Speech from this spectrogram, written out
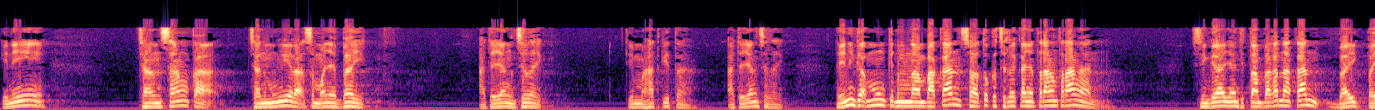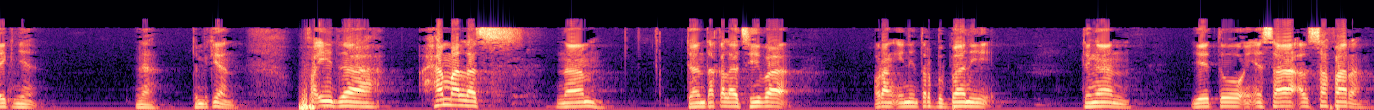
ini Jangan sangka, jangan mengira semuanya baik. Ada yang jelek di mahat kita, ada yang jelek. Nah ini nggak mungkin menampakkan suatu kejelekannya terang-terangan. Sehingga yang ditampakkan akan baik-baiknya. Nah, demikian. Faidah hamalas nam dan tak kalah jiwa orang ini terbebani dengan yaitu Isa al-safar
